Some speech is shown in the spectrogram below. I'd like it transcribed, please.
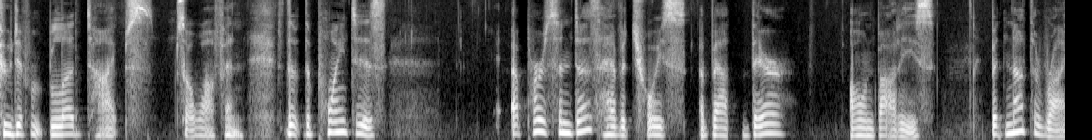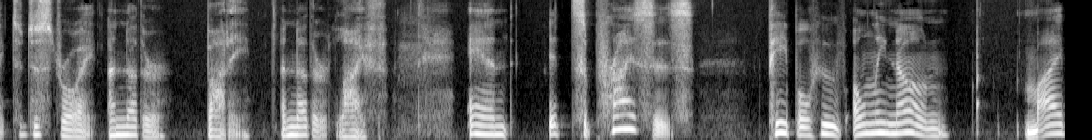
two different blood types so often. The, the point is, a person does have a choice about their own bodies, but not the right to destroy another body, another life. And it surprises people who've only known my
